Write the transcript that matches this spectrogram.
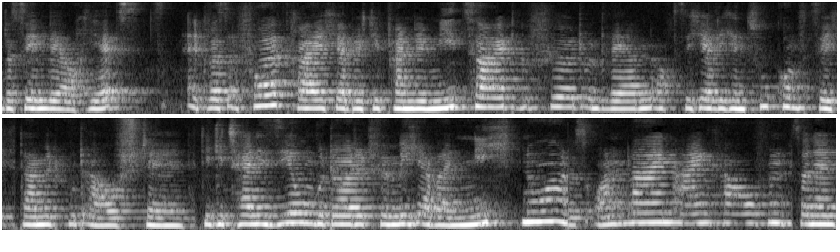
das sehen wir auch jetzt, etwas erfolgreicher durch die Pandemiezeit geführt und werden auch sicherlich in Zukunft sich damit gut aufstellen. Digitalisierung bedeutet für mich aber nicht nur das Online-Einkaufen, sondern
